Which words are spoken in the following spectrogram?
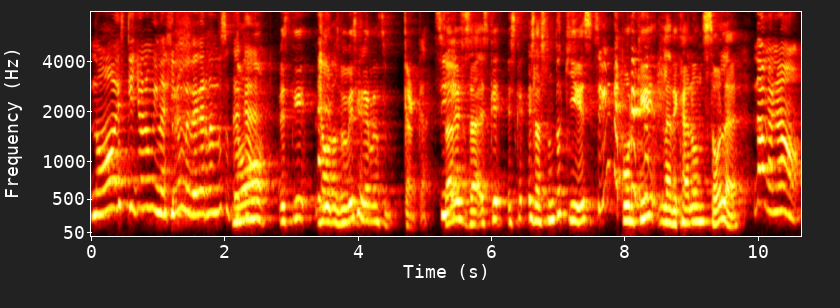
No, es que yo no me imagino me ve agarrando su caca. No, es que no, los bebés que agarran su caca, ¿Sí? ¿sabes? O sea, es que es que el asunto aquí es ¿Sí? por qué la dejaron sola. No, no, no.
